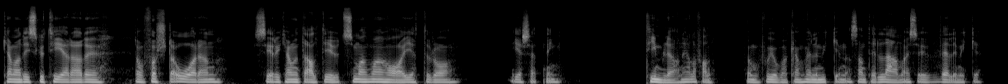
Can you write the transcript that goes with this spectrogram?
kan man diskutera det, de första åren ser det kanske inte alltid ut som att man har jättebra ersättning. Timlön i alla fall, för man får jobba kanske väldigt mycket, men samtidigt lär man sig väldigt mycket.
